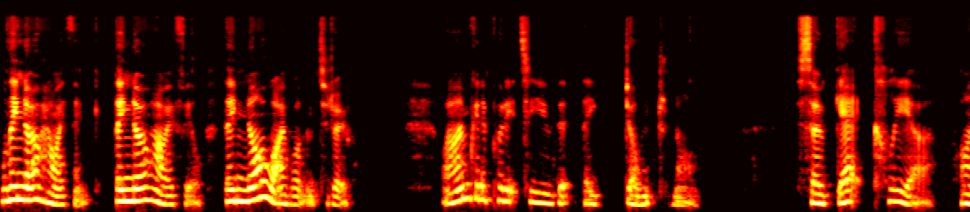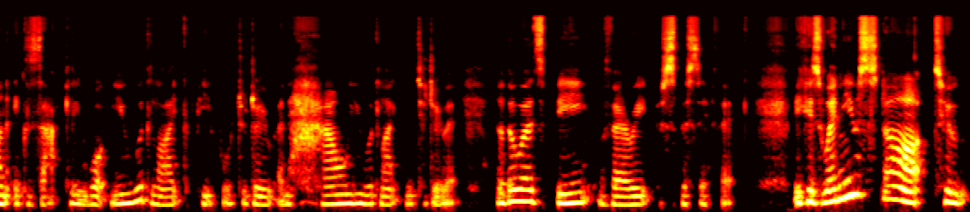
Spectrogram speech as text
Well, they know how I think. They know how I feel. They know what I want them to do. Well, I'm going to put it to you that they don't know. So get clear on exactly what you would like people to do and how you would like them to do it. In other words, be very specific. Because when you start to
